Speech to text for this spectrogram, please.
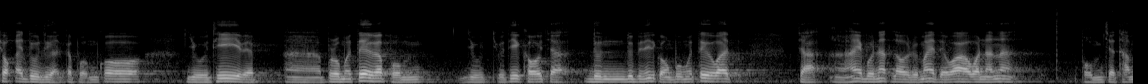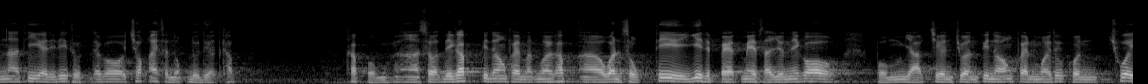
ช็อกให้ดูเดือดครับผมก็ อยู่ที่แบบโปรโมเตอร์ครับผมอยู่อยู่ที่เขาจะดุลดุลพินิจของโปรโมเตอร์ว่าจะให้โบนัสเราหรือไม่แต่ว่าวันนั้นน่ะผมจะทำหน้าที่ให้ดีที่สุด แล้วก็ชกให้สนุกดูเดือดครับ ครับผมสวัสดีครับพี่น้องแฟนหมัดมวยครับวันศุกร์ที่ 28 เมษายนนี้ก็ผมอยากเชิญชวนพี่น้องแฟนมวยทุกคนช่วย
